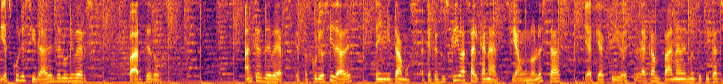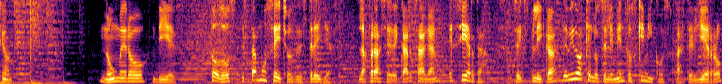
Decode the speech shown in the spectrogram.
10 curiosidades del universo, parte 2. Antes de ver estas curiosidades, te invitamos a que te suscribas al canal si aún no lo estás y a que actives la campana de notificación. Número 10. Todos estamos hechos de estrellas. La frase de Carl Sagan es cierta. Se explica debido a que los elementos químicos, hasta el hierro,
